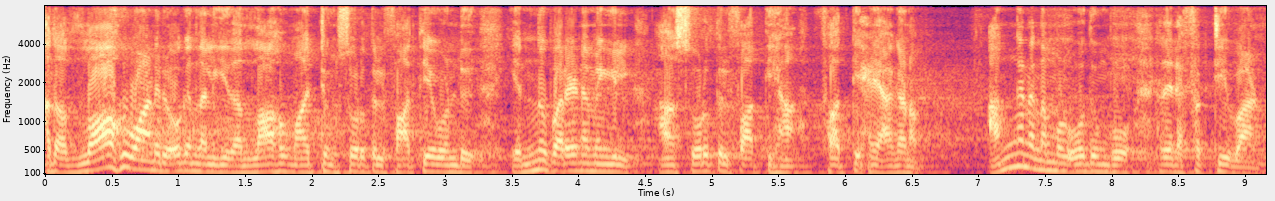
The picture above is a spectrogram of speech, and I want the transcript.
അത് അള്ളാഹുവാണ് രോഗം നൽകിയത്. അള്ളാഹു മാറ്റും സൂറത്തുൽ ഫാത്തിഹ കൊണ്ട് എന്ന് പറയണമെങ്കിൽ ആ സൂറത്തുൽ ഫാത്തിഹ ഫാത്തിഹയാകണം. അങ്ങനെ നമ്മൾ ഓതുമ്പോൾ അതിന് എഫക്റ്റീവാണ്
